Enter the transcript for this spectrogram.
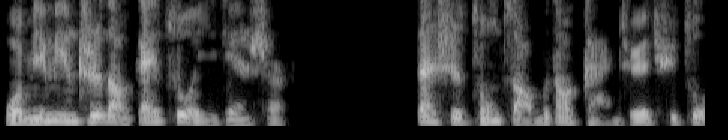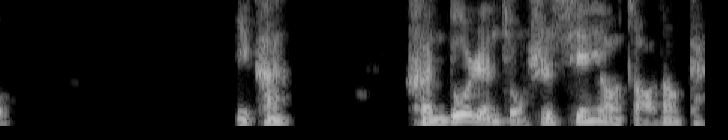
我明明知道该做一件事儿，但是总找不到感觉去做。你看，很多人总是先要找到感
